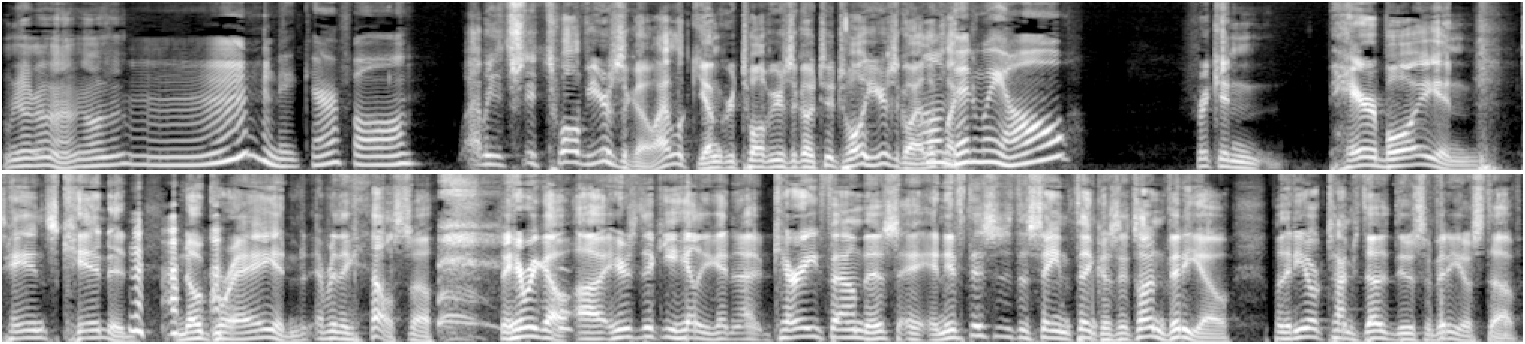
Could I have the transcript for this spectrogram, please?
Hmm, be careful. I mean, it's, it's 12 years ago. I look younger 12 years ago, too. 12 years ago, I Well, looked like didn't we all? Freaking hair boy and tan skin and no gray and everything else. So, so here we go. Uh, here's Nikki Haley again. Uh, Carrie found this, and if this is the same thing, because it's on video, but the New York Times does do some video stuff.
